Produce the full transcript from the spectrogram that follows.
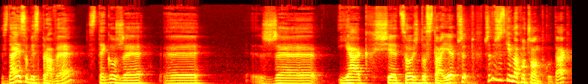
zdaję sobie sprawę z tego, że, y, że jak się coś dostaje, prze, przede wszystkim na początku, tak?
